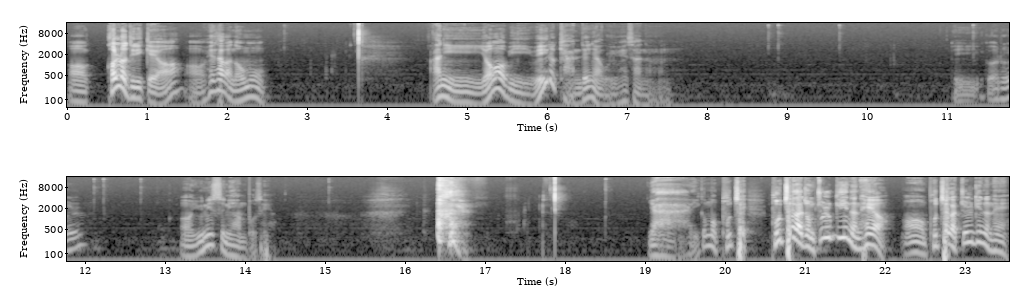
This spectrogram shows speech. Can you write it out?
어, 걸러 드릴게요. 어, 회사가 너무 아니 영업이 왜 이렇게 안 되냐고 이 회사는. 이거를 어, 유니슨이 한번 보세요. 야, 이거 뭐 부채 부채가 좀 줄기는 해요. 어, 부채가 줄기는 해.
